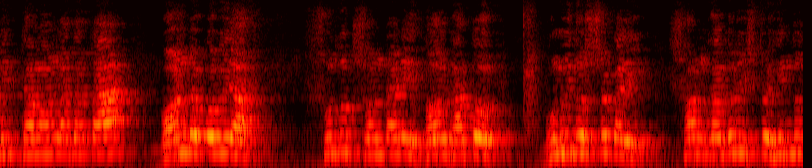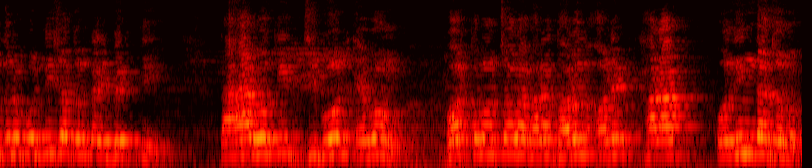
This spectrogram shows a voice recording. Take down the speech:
মিথ্যা মামলাদাতা বন্ড কবিরাজ সুযোগ সন্ধানী দলঘাতক ভূমিদস্যকারী সংখ্যাগরিষ্ঠ হিন্দুদের উপর নির্যাতনকারী ব্যক্তি। তাহার অতীত জীবন এবং বর্তমান চলাফেরার ধরন অনেক খারাপ ও নিন্দাজনক।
